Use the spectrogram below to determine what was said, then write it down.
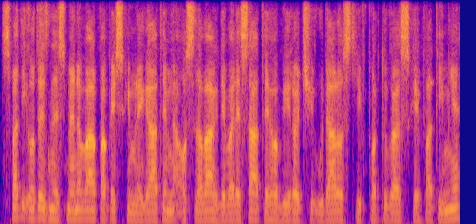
Svatý otec dnes jmenoval papežským legátem na oslavách 90. výročí událostí v portugalské Fatimě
